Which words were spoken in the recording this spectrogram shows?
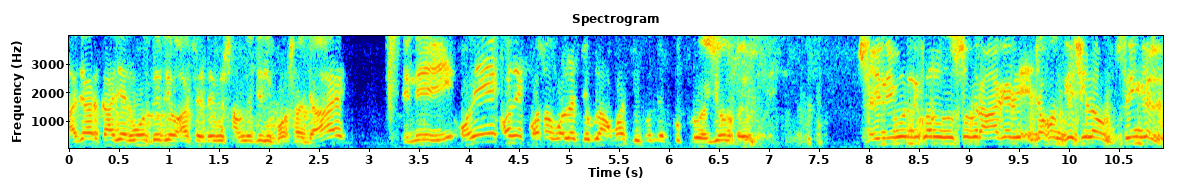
হাজার কাজের মধ্যে দিয়ে আচার্যদেবের সামনে যদি বসা যায়, তিনি অনেক অনেক কথা বলেন যেগুলো আমার জীবনে খুব প্রয়োজন হয়ে পড়ে। সেই নিবন্ধীকরণ উৎসবের আগে যখন গেছিলাম সিঙ্গেল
